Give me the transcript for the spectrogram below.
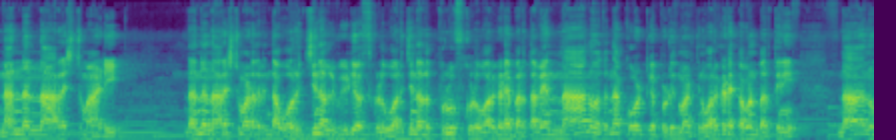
ನನ್ನನ್ನ ಅರೆಸ್ಟ್ ಮಾಡಿ, ನನ್ನನ್ನು ಅರೆಸ್ಟ್ ಮಾಡೋದ್ರಿಂದ ಒರಿಜಿನಲ್ ವಿಡಿಯೋಸ್ಗಳು ಒರಿಜಿನಲ್ ಪ್ರೂಫ್ಗಳು ಹೊರಗಡೆ ಬರ್ತವೆ. ನಾನು ಅದನ್ನ ಕೋರ್ಟ್ಗೆ ಪ್ರೊಡ್ಯೂಸ್ ಮಾಡ್ತೀನಿ, ಹೊರಗಡೆ ತಗೊಂಡ್ ಬರ್ತೀನಿ. ನಾನು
